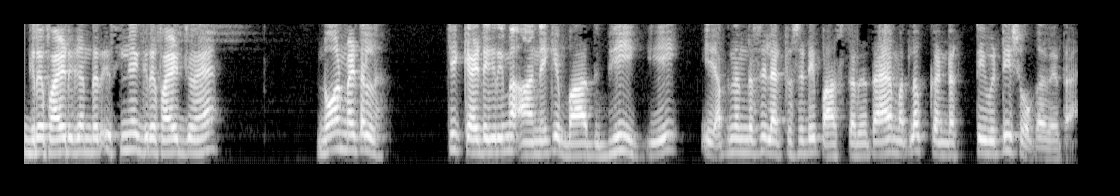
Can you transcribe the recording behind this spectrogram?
ग्रेफाइट के अंदर इसलिए ग्रेफाइट जो है नॉन मेटल की कैटेगरी में आने के बाद भी ये, ये अपने अंदर से इलेक्ट्रिसिटी पास कर देता है मतलब कंडक्टिविटी शो कर देता है।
